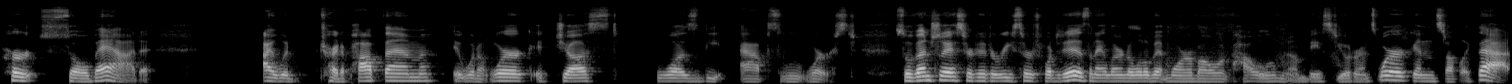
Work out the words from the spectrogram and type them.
hurt so bad. I would try to pop them, it wouldn't work. It just was the absolute worst. So eventually I started to research what it is and I learned a little bit more about how aluminum based deodorants work and stuff like that.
